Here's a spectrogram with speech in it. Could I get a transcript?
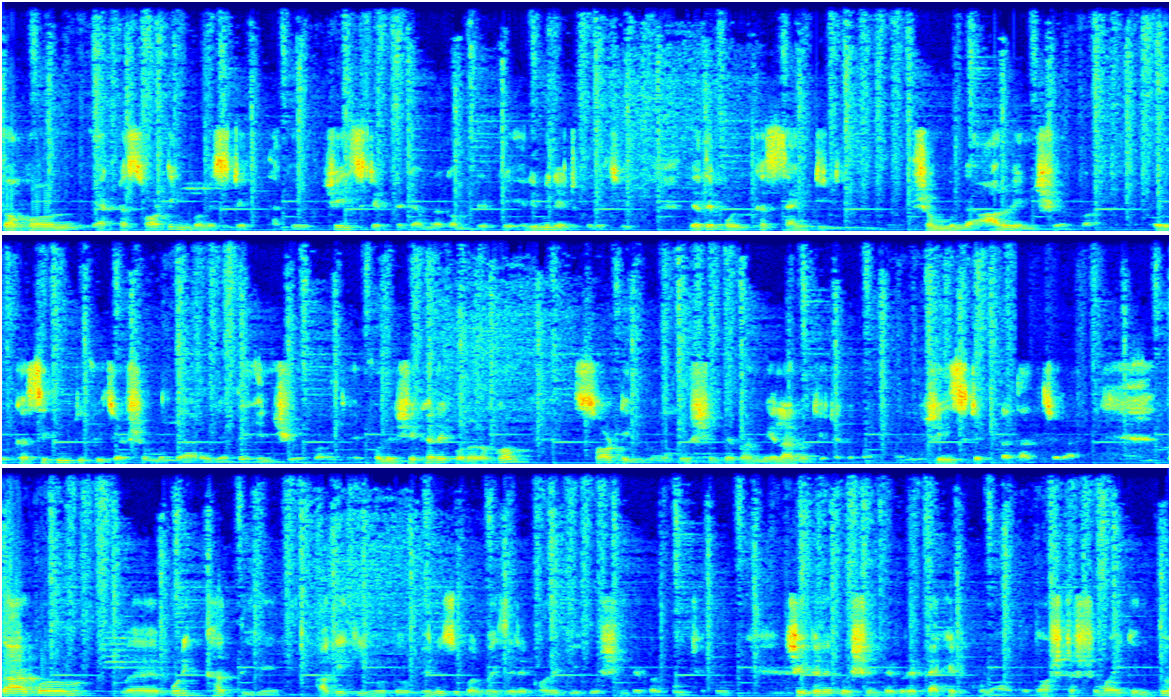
তখন একটা সর্টিং বলে স্টেপ থাকে। সেই স্টেপটাকে আমরা কমপ্লিটলি এলিমিনেট করেছি, যাতে পরীক্ষার স্যাংটিটি সম্বন্ধে আরও এনশিওর করা পরীক্ষা সিকিউরিটি ফিচার সম্বন্ধে আরও যাতে এনশিওর করা যায়। ফলে সেখানে কোনো রকম সর্টিং মানে কোয়েশ্চেন পেপার মেলানো যেটাকে বলা হয় সেই স্টেপটা থাকছে না তারপর পরীক্ষার দিনে আগে কি হতো ভেনু সুপারভাইজারের ঘরে গিয়ে কোয়েশ্চেন পেপার পৌঁছাতো, সেখানে কোয়েশ্চেন পেপারের প্যাকেট খোলা হতো। দশটার সময় কিন্তু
